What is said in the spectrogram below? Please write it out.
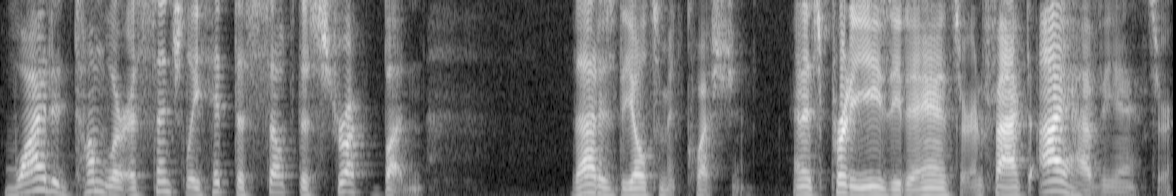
Why did Tumblr essentially hit the self destruct button? That is the ultimate question. And it's pretty easy to answer. In fact, I have the answer.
